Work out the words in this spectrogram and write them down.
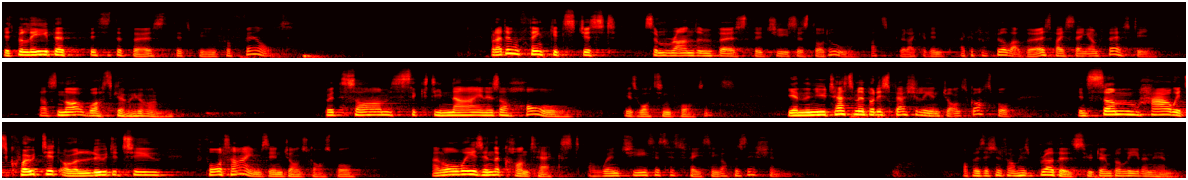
it's believed that this is the verse that's being fulfilled. But I don't think it's just some random verse that Jesus thought, oh, that's good, I could, I could fulfill that verse by saying I'm thirsty. That's not what's going on. But Psalm 69 as a whole is what's important. In the New Testament, but especially in John's Gospel. In somehow it's quoted or alluded to four times in John's Gospel, and always in the context of when Jesus is facing opposition. Opposition from his brothers who don't believe in him,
